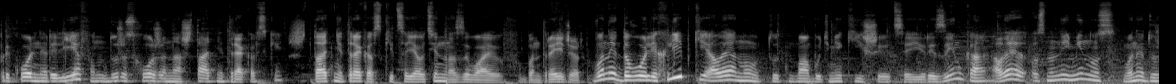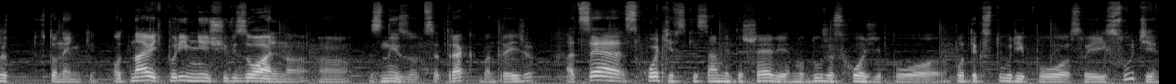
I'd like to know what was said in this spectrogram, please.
Прикольний рельєф, воно дуже схоже на штатні трековські. Штатні трековські це я оці називаю в Bandrager. Вони доволі хлібкі, але ну тут, мабуть, м'якіші це і резинка. Але основний мінус вони дуже тоненькі. От навіть порівнюючи візуально е, знизу, це трек Bandrager. А це скотівські самі дешеві, ну дуже схожі по, по текстурі, по своїй суті,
